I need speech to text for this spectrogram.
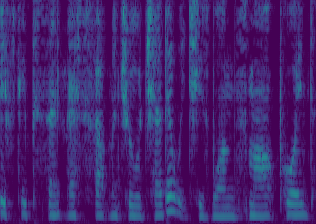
50% less fat mature cheddar, which is one smart point.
